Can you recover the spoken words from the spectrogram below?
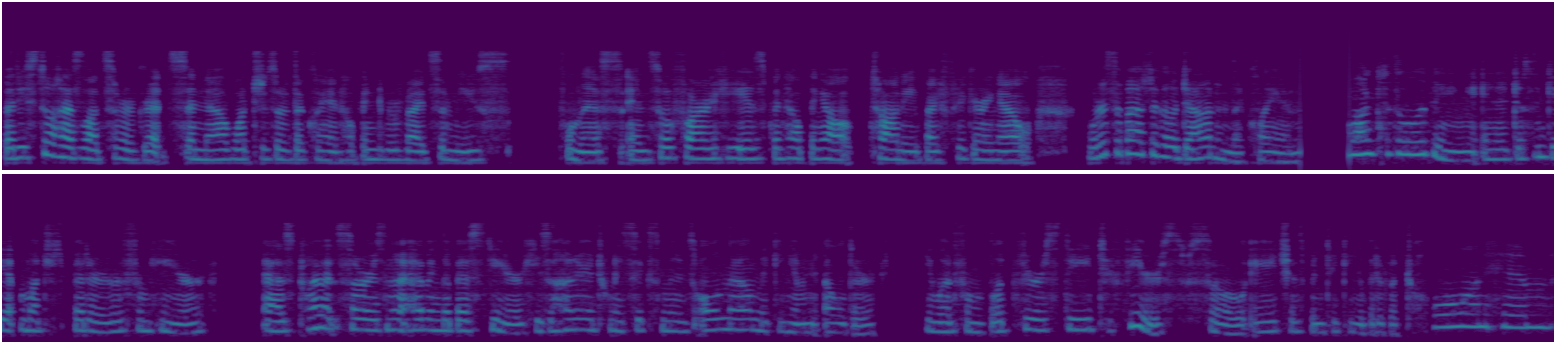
but he still has lots of regrets and now watches over the clan, hoping to provide some usefulness. And so far, he has been helping out Tawny by figuring out what is about to go down in the clan. On to the living, and it doesn't get much better from here. As Twilight Star is not having the best year, he's 126 moons old now, making him an elder. He went from bloodthirsty to fierce, so age has been taking a bit of a toll on him.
